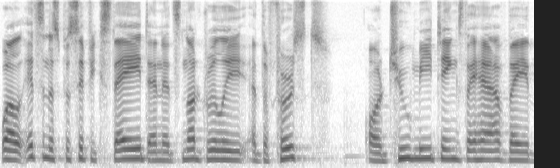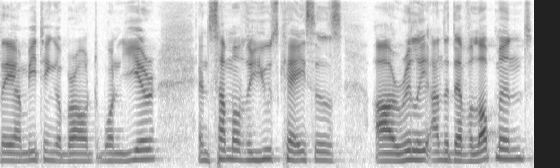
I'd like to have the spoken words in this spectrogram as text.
well, it's in a specific state and it's not really at the first or two meetings they have. They, they are meeting about one year, and some of the use cases are really under development,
